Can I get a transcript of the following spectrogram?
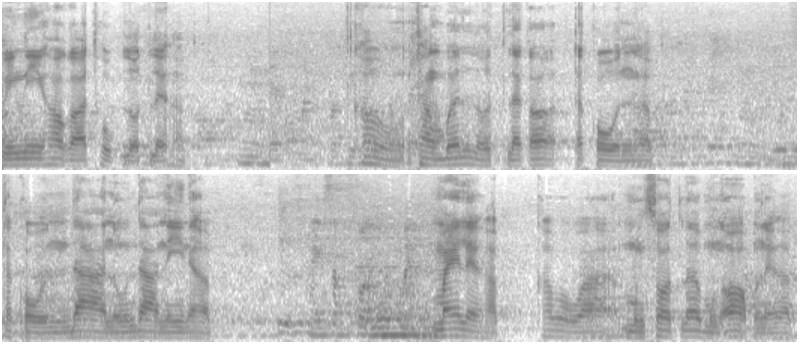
วิ่งหนีเขาก็ทุบรถเลยครับ เข้าทางเบิ้ลรถแล้วก็ตะโกนครับ ตะโกนด่านู้นด่านี้นะครับไม่เลยครับ เขาบอกว่ามึงสดแล้วมึงออกเลยครับ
